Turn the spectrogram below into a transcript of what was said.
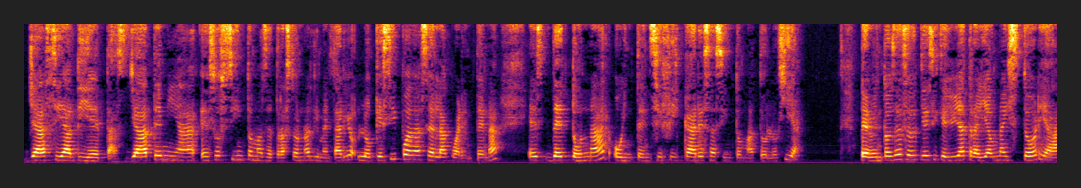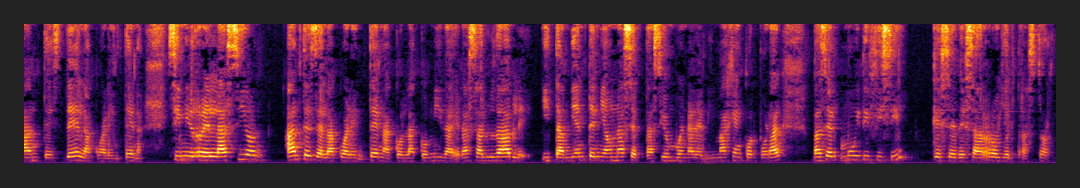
ya hacía dietas, ya tenía esos síntomas de trastorno alimentario, lo que sí puede hacer la cuarentena es detonar o intensificar esa sintomatología. Pero entonces eso quiere decir que yo ya traía una historia antes de la cuarentena. Si mi relación antes de la cuarentena con la comida era saludable y también tenía una aceptación buena de mi imagen corporal, va a ser muy difícil que se desarrolle el trastorno.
